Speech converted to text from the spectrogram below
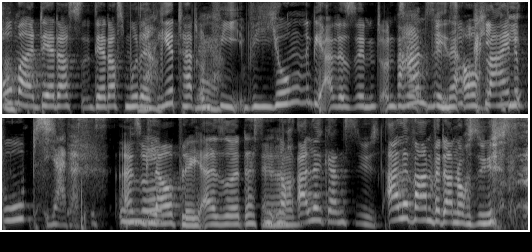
Flaumer, der das, der das moderiert Ja, hat ja, und wie, wie jung die alle sind und Wahnsinn, so, wie, ne? so Auch kleine die- Boobs. Ja, das ist Also- unglaublich. Also, das sind noch alle ganz süß. Alle waren wir da noch süß.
